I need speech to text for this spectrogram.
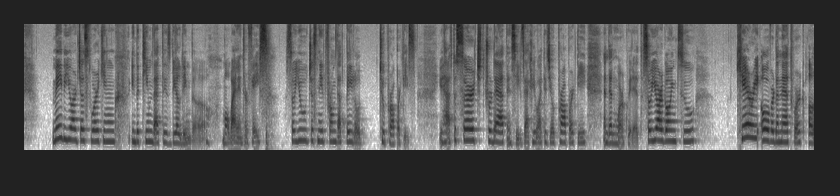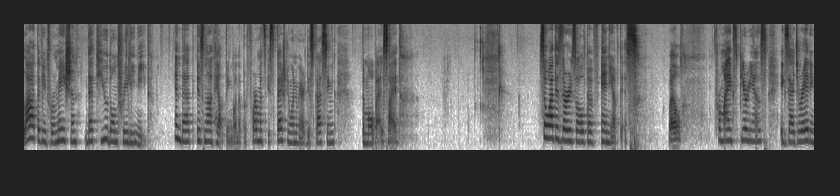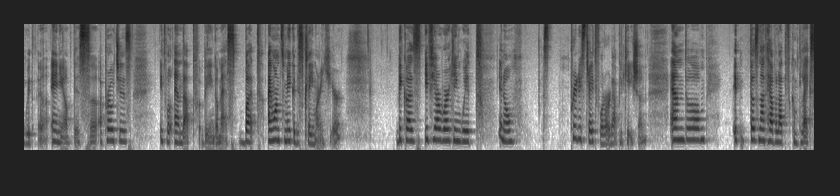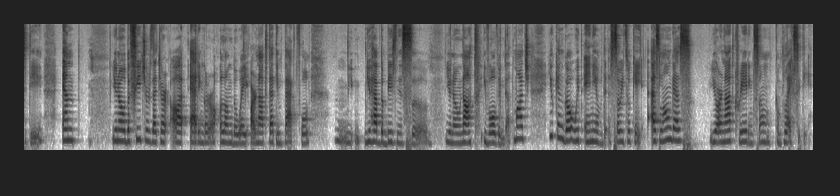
Maybe you are just working in the team that is building the mobile interface. So you just need from that payload two properties. You have to search through that and see exactly what is your property and then work with it. So you are going to carry over the network a lot of information that you don't really need. And that is not helping on the performance, especially when we are discussing the mobile side. So what is the result of any of this? Well, from my experience, exaggerating with uh, any of these uh, approaches, it will end up being a mess. But I want to make a disclaimer here, because if you are working with, you know, pretty straightforward application, and um, it does not have a lot of complexity, and you know the features that you're uh, adding along the way are not that impactful, mm, you have the business uh, you know not evolving that much. You can go with any of this. So it's okay. As long as you are not creating some complexity.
